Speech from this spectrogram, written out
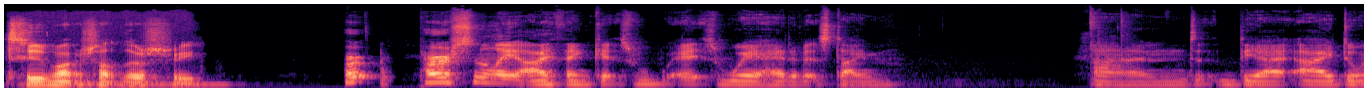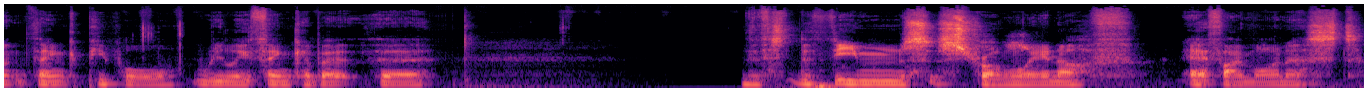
Too much up their street. Per- personally, I think it's it's way ahead of its time, and the I don't think people really think about the the, the themes strongly enough. If I'm honest.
